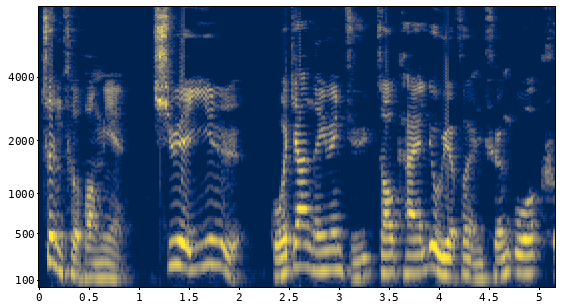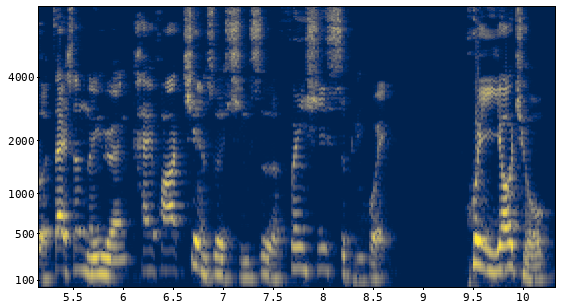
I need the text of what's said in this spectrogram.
政策方面，七月一日。国家能源局召开六月份全国可再生能源开发建设形势分析视频会，会议要求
